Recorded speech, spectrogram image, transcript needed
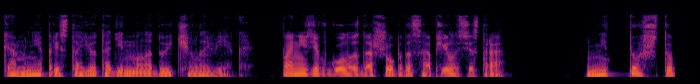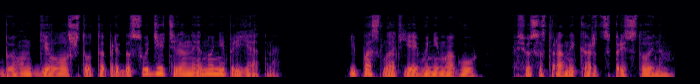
«Ко мне пристает один молодой человек», — понизив голос до шепота, сообщила сестра. «Не то чтобы он делал что-то предосудительное, но неприятно. И послать я его не могу, все со стороны кажется пристойным».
